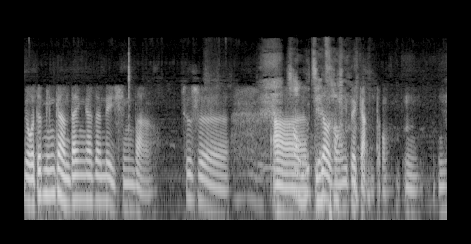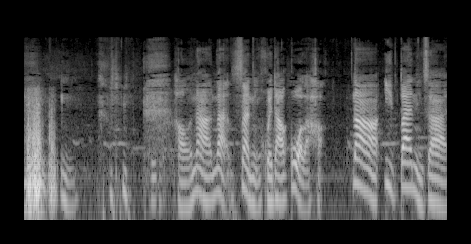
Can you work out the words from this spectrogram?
我的敏感带应该在内心吧，就是 啊，比较容易被感动。嗯嗯 嗯。好，那那算你回答过了哈。那一般你在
